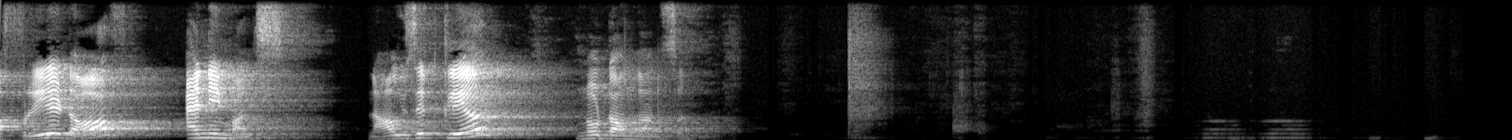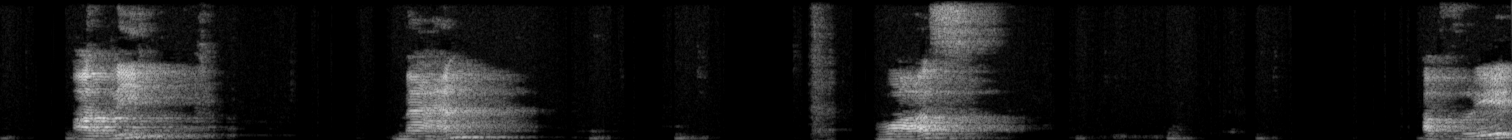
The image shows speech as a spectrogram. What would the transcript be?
afraid of animals now is it clear note down the answer early man was afraid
